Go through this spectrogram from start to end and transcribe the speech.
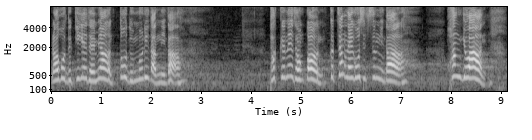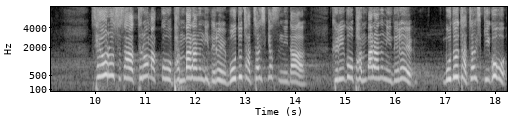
라고 느끼게 되면 또 눈물이 납니다. 박근혜 정권 끝장내고 싶습니다. 황교안 세월호 수사 틀어막고 반발하는 이들을 모두 자천시켰습니다. 그리고 반발하는 이들을 모두 자천시키고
